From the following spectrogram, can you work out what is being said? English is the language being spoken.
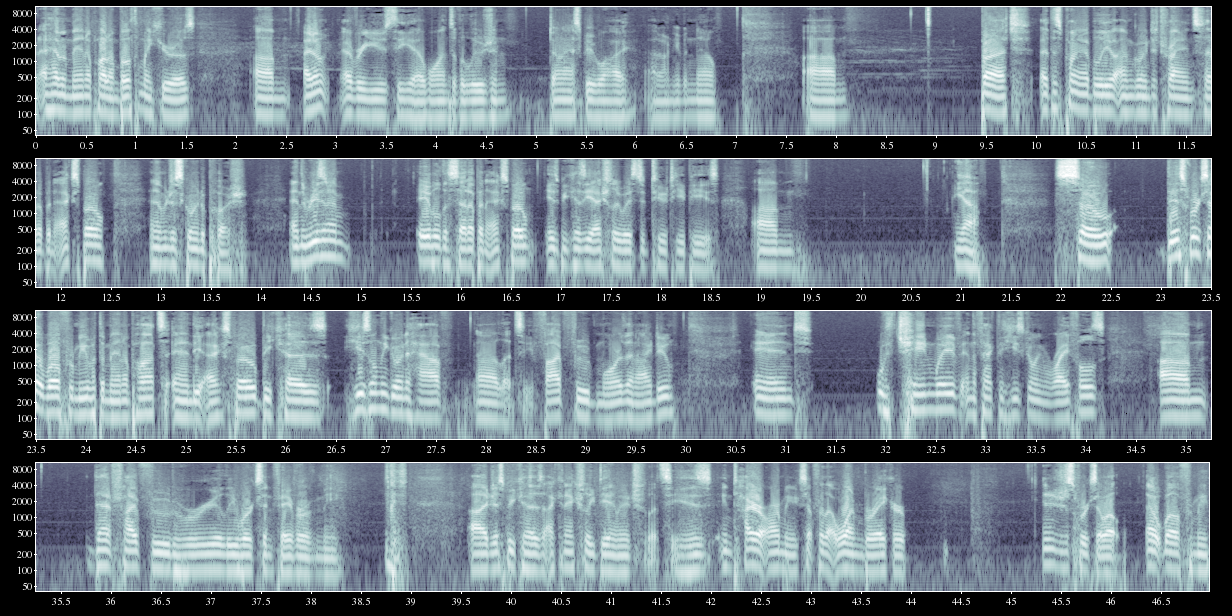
I have a mana pot on both of my heroes. Um, I don't ever use the uh, Wands of Illusion. Don't ask me why. I don't even know. Um, but at this point, I believe I'm going to try and set up an expo, and I'm just going to push. And the reason I'm able to set up an expo is because he actually wasted two TPs. Um, yeah. So this works out well for me with the mana pots and the expo because he's only going to have, uh, let's see, five food more than I do. And with Chainwave and the fact that he's going rifles, um, that five food really works in favor of me. uh, just because I can actually damage, let's see, his entire army except for that one breaker. And it just works out well, out well for me.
